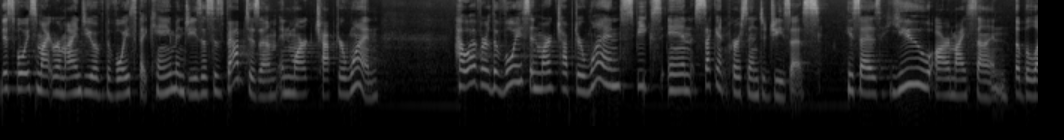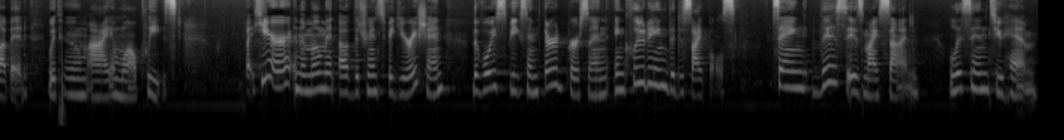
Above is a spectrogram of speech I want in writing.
This voice might remind you of the voice that came in Jesus' baptism in Mark chapter 1. However, the voice in Mark chapter 1 speaks in second person to Jesus. He says, You are my son, the beloved, with whom I am well pleased. But here, in the moment of the transfiguration, the voice speaks in third person, including the disciples, saying, This is my son. Listen to him.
